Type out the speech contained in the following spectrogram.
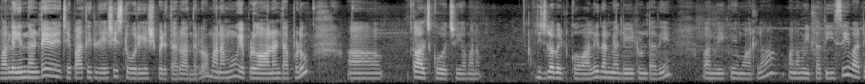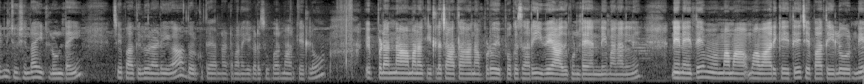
వాళ్ళు ఏంటంటే చపాతీలు చేసి స్టోర్ చేసి పెడతారు అందులో. మనము ఎప్పుడు కావాలంటే అప్పుడు కాల్చుకోవచ్చు ఇక మనం. ఫ్రిడ్జ్లో పెట్టుకోవాలి. దాని మీద డేట్ ఉంటుంది. వన్ వీక్ ఏమో అట్లా. మనం ఇట్లా తీసి వాటిని చూసిందా? ఇట్లుంటాయి. చపాతీలు రెడీగా దొరుకుతాయి అన్నట్టు మనకి ఇక్కడ సూపర్ మార్కెట్లో. ఎప్పుడన్నా మనకి ఇట్లా చేత అన్నప్పుడు ఎప్పొకసారి ఇవే ఆదుకుంటాయండి మనల్ని. నేనైతే మా మా వారికి అయితే చపాతీలు ఉన్ని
